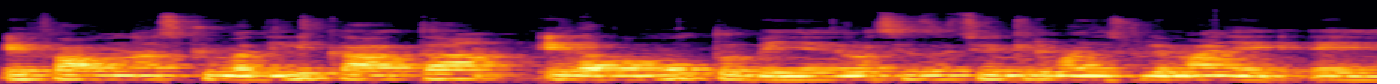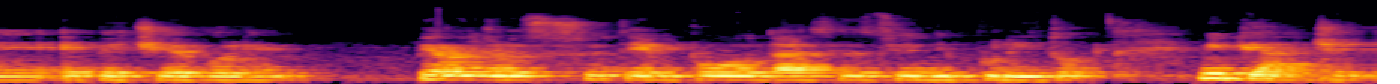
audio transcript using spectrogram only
e fa una schiuma delicata e lava molto bene, la sensazione che rimane sulle mani è, è piacevole, però nello stesso tempo dà la sensazione di pulito. Mi piace.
